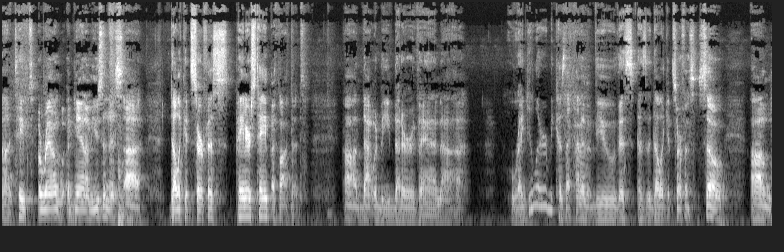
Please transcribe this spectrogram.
uh, taped around. Again, I'm using this uh, delicate surface painter's tape. I thought that uh, that would be better than uh, regular because I kind of view this as a delicate surface. So, um,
